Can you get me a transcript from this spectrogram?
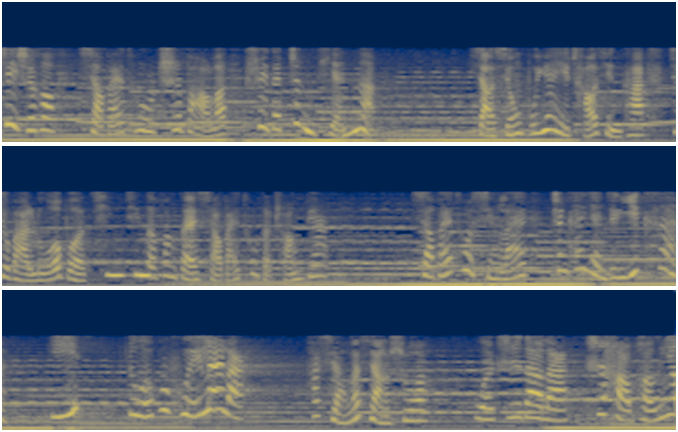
这时候，小白兔吃饱了，睡得正甜呢。小熊不愿意吵醒它，就把萝卜轻轻地放在小白兔的床边。小白兔醒来，睁开眼睛一看，咦，萝卜回来了。他想了想，说。我知道了，是好朋友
